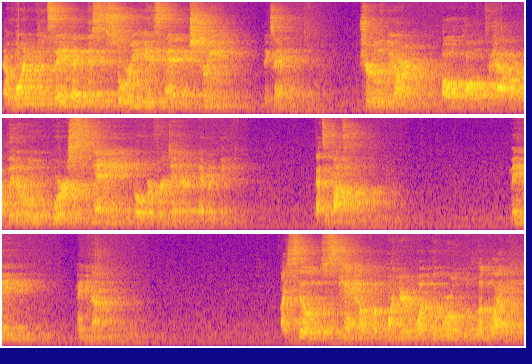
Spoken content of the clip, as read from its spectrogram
Now, one could say that this story is an extreme example. Surely we aren't all called to have our literal worst enemy over for dinner every week. That's impossible. Maybe, maybe not. I still just can't help but wonder what the world would look like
